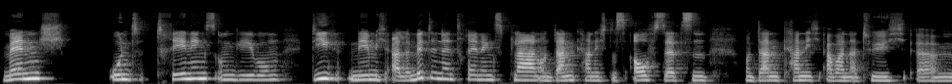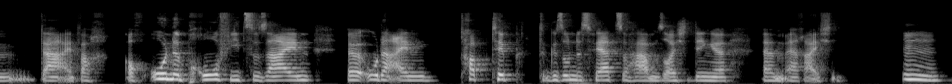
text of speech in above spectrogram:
Mensch, und Trainingsumgebung, die nehme ich alle mit in den Trainingsplan und dann kann ich das aufsetzen und dann kann ich aber natürlich ähm, da einfach auch ohne Profi zu sein äh, oder einen Top-Tipp, gesundes Pferd zu haben, solche Dinge ähm, erreichen. Mm,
